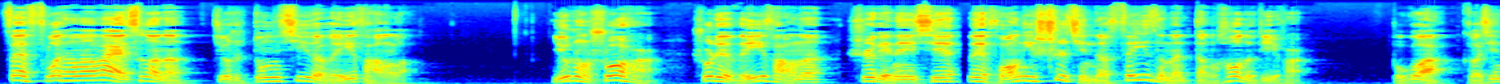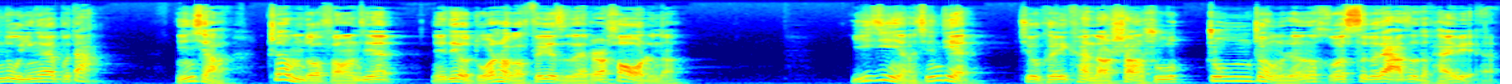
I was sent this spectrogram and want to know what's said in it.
在佛堂的外侧呢，就是东西的围房了。有种说法说，这围房呢，是给那些为皇帝侍寝的妃子们等候的地方。不过啊，可信度应该不大。您想，这么多房间，那得有多少个妃子在这儿候着呢？一进养心殿，就可以看到上书“中正人和”四个大字的牌匾。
